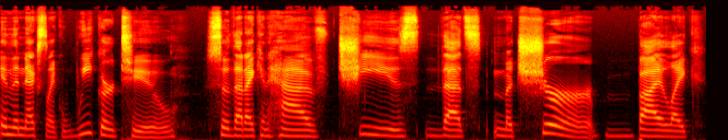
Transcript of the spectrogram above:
in the next like week or two so that I can have cheese that's mature by like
